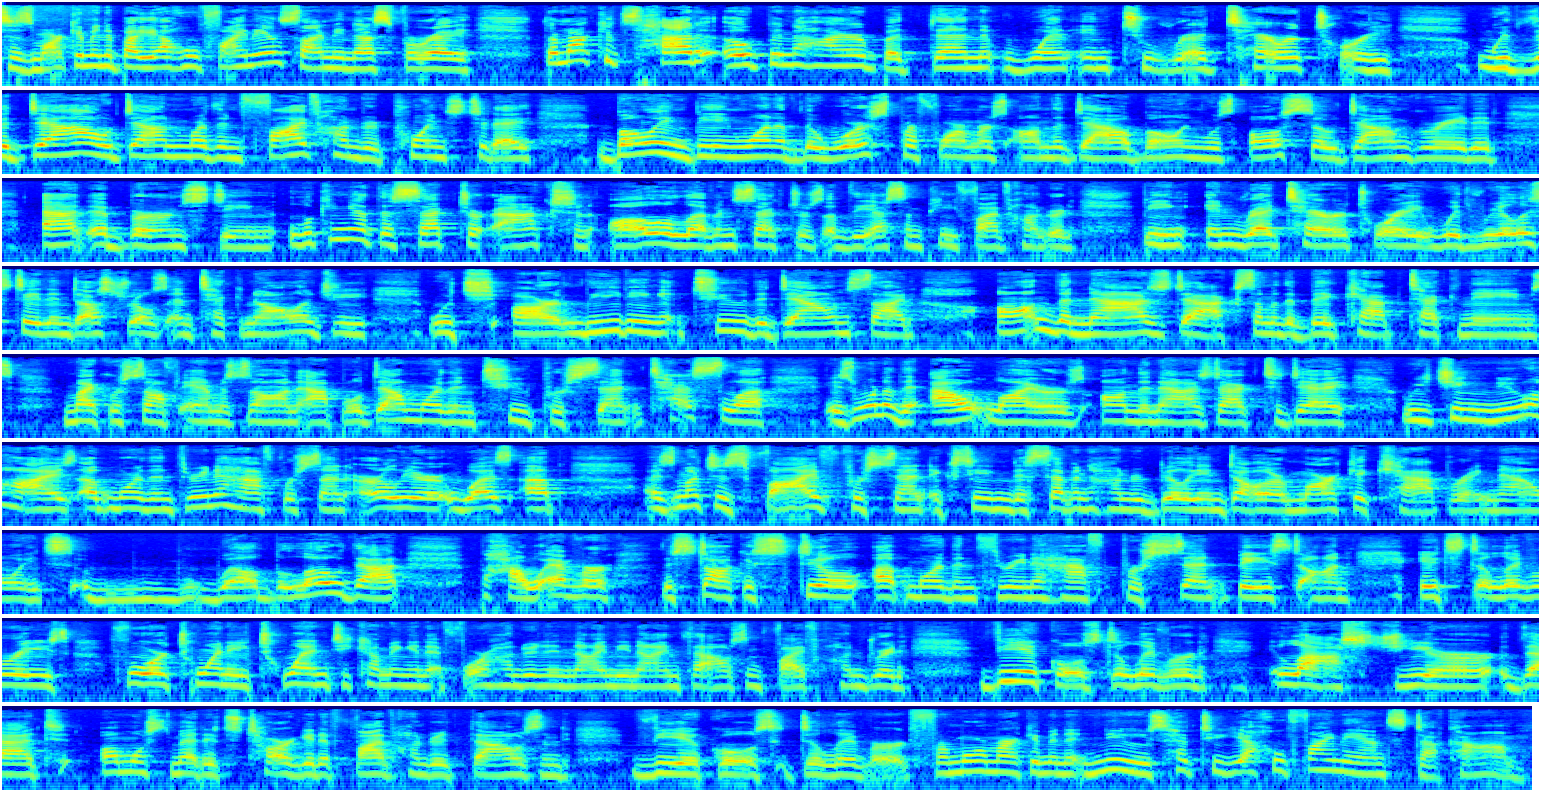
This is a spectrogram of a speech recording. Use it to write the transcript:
This is Market Minute by Yahoo Finance. I'm Ines Ferre. The markets had opened higher, but then went into red territory with the Dow down more than 500 points today. Boeing being one of the worst performers on the Dow. Boeing was also downgraded at a Bernstein. Looking at the sector action, all 11 sectors of the S&P 500 being in red territory with real estate, industrials, and technology, which are leading to the downside. On the Nasdaq, some of the big cap tech names, Microsoft, Amazon, Apple, down more than 2%. Tesla is one of the outliers on the NASDAQ today, reaching new highs up more than 3.5%. Earlier, it was up as much as 5%, exceeding the $700 billion market cap. Right now, it's well below that. However, the stock is still up more than 3.5% based on its deliveries for 2020, coming in at 499,500 vehicles delivered last year. That almost met its target of 500,000 vehicles delivered. For more market minute news, head to yahoofinance.com.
